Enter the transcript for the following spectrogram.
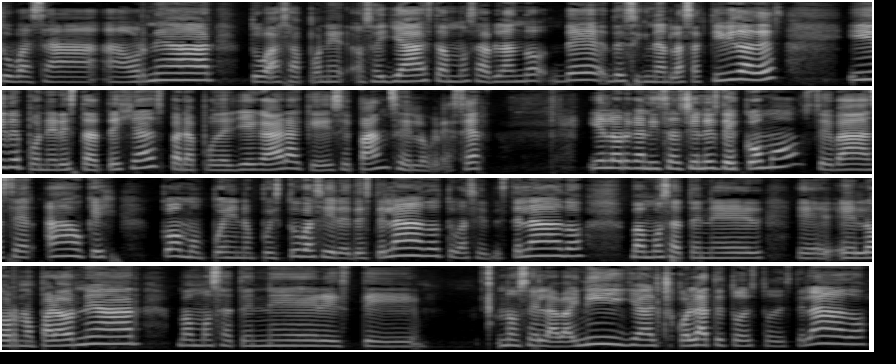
tú vas a, hornear, tú vas a poner, o sea, ya estamos hablando de designar las actividades y de poner estrategias para poder llegar a que ese pan se logre hacer. Y en la organización es de cómo se va a hacer. Ah, ok. ¿Cómo? Bueno, pues tú vas a ir de este lado, tú vas a ir de este lado, vamos a tener eh, el horno para hornear, vamos a tener este no sé, la vainilla, el chocolate, todo esto de este lado,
